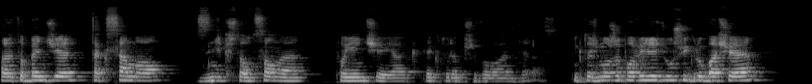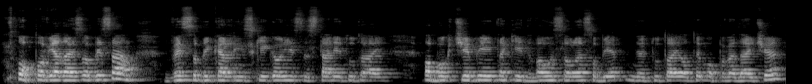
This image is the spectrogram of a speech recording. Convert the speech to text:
ale to będzie tak samo zniekształcone pojęcie, jak te, które przywołałem teraz. I ktoś może powiedzieć, uszy grubasie, to opowiadaj sobie sam. Weź sobie Karlińskiego, nie jesteś w stanie tutaj obok ciebie takie dwa łysole sobie tutaj o tym opowiadajcie.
